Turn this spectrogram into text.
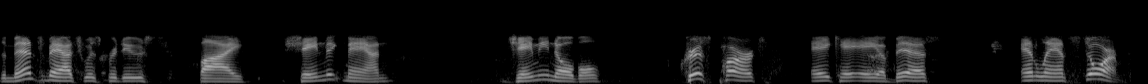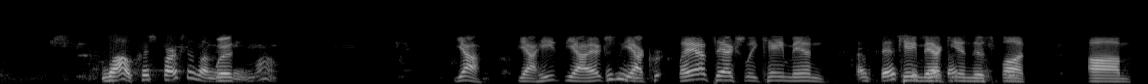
the men's match was produced by Shane McMahon, Jamie Noble, Chris Park, aka Abyss, and Lance Storm. Wow, Chris Parks is on the With- team. Wow. Yeah, yeah, he, yeah, actually, Mhm. yeah. Cr- Lance actually came in, Of this came back in this month. Um,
